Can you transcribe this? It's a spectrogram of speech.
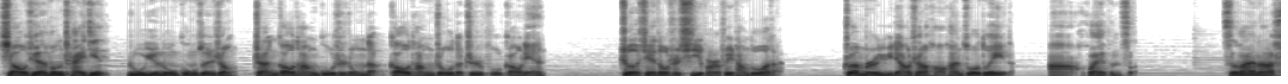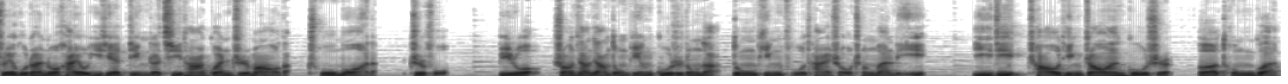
小旋风柴进、入云龙公孙胜、战高唐故事中的高唐州的知府高廉，这些都是戏份非常多的，专门与梁山好汉作对的啊，坏分子。此外呢，《水浒传》中还有一些顶着其他官职帽子出没的知府。比如双枪将董平故事中的东平府太守程万里，以及朝廷招安故事和童贯、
